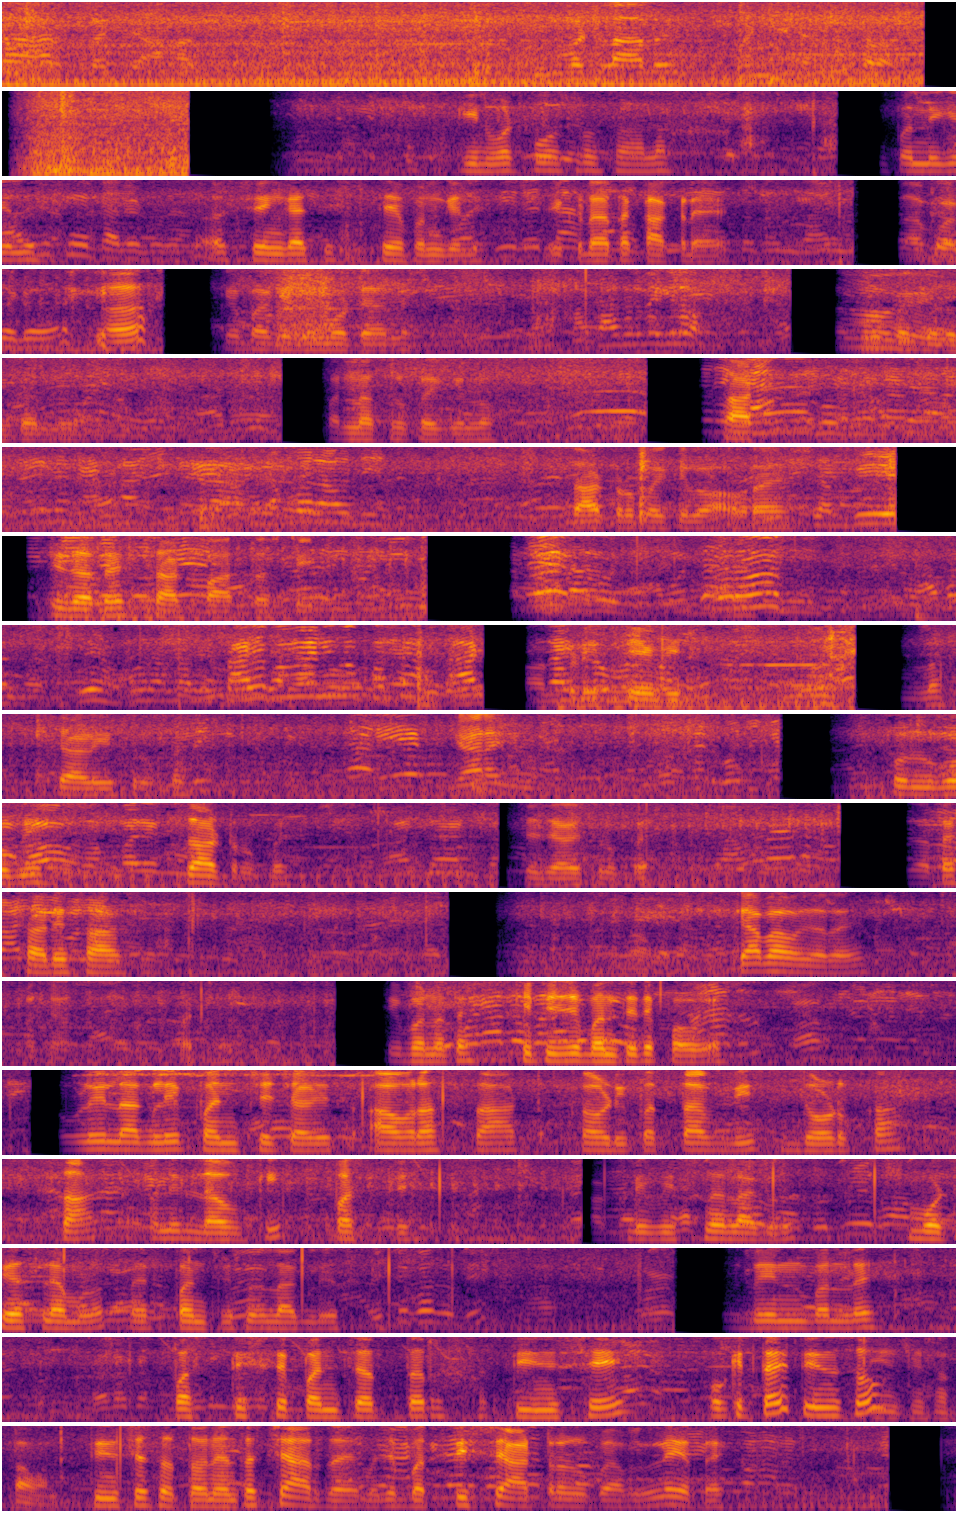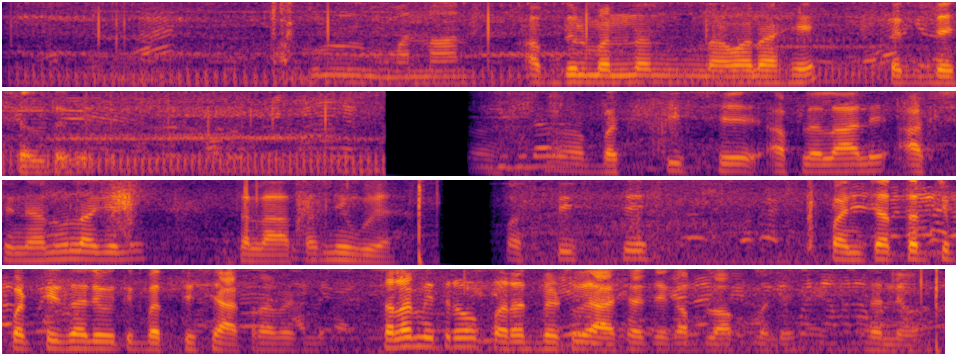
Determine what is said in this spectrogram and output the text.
नमस्कार कसे आहात किनवटला आलोय म्हणजे किनवट पोहोचलो सहाला. पण गेले शेंगाची ते पण गेले. इकडं आता काकड्या आहे आपण मोठे आले. पन्नास रुपये किलो चालले. पन्नास रुपये किलो. साठ. साठ रुपये किलो आवरा आहे. ये ज़्यादा है साठ पासठ की तेईस चालीस रुपये फुल गोभी साठ रुपये चालीस रुपये जाता है साढ़े सात क्या भाव जा रहा है? पचास। पचास। बनत आहे बनते थे पाहूया कवळी लागली पंचेचाळीस आवरा साठ कवडीपत्ता वीस दोडका साठ आणि लवकी पस्तीस. काकडी वीसनं लागली. मोठी असल्यामुळं नाही पंचवीसनं लागली असते. बिन बनले. पस्तीस ते पंच्याहत्तर तीनशे ओ किती आहे? तीनशे? तीनशे सत्तावन्न. तीनशे सत्तावन्न. यांचा चार्ज आहे. म्हणजे बत्तीसशे अठरा रुपये आपल्याला येत आहे. अब्दुल मन्नान. अब्दुल मन्नान नावानं आहे. कधी देशाल ते बत्तीसशे आपल्याला आले आठशे न्यानूला गेले. त्याला आता निघूया. पस्तीसशे पंच्याहत्तरची पट्टी झाली होती बत्तीसशे अठरा भेटले. चला मित्र परत भेटूया अशाच एका ब्लॉकमध्ये. धन्यवाद.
